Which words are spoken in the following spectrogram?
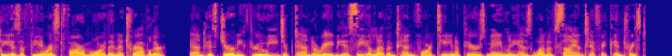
He is a theorist far more than a traveler, and his journey through Egypt and Arabia c. 1110-14 appears mainly as one of scientific interest.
